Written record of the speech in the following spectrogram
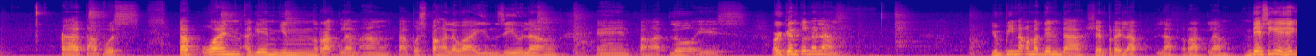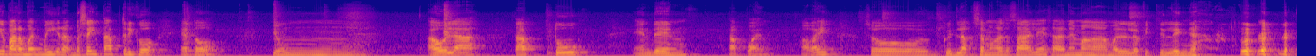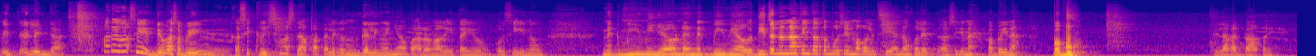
Ah, tapos top 1 again yung rock lam ang tapos pangalawa yung Zio lang and pangatlo is or ganito na lang. Yung pinakamaganda, syempre lap, lap rock. Hindi sige, sige para ma- mahirap. Basta yung top 3 ko, eto yung Aula top 2 and then top 1. Okay? So, good luck sa mga sasali. Sana yung mga malulupit yung linya. yung linya. Para kasi, di ba sabihin, kasi Christmas dapat talagang galingan nyo para makita nyo kung sinong nagmimiyaw na nagmimiyaw. Dito na natin tatapusin. Makulit si ano, kulit. Oh, sige na, babay na. Babu! Nilakad pa ako eh.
